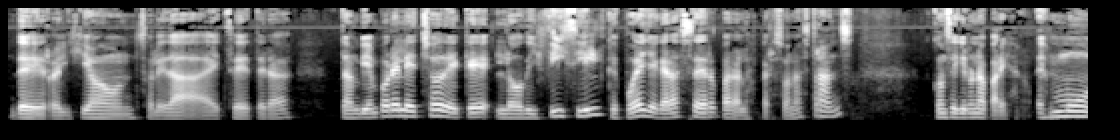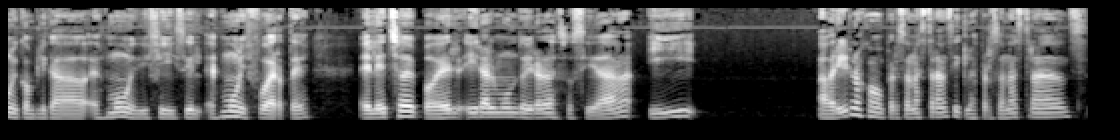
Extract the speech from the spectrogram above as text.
de religión, soledad, etcétera, también por el hecho de que lo difícil que puede llegar a ser para las personas trans conseguir una pareja. Es muy complicado, es muy difícil, es muy fuerte. El hecho de poder ir al mundo, ir a la sociedad y abrirnos como personas trans y que las personas trans,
